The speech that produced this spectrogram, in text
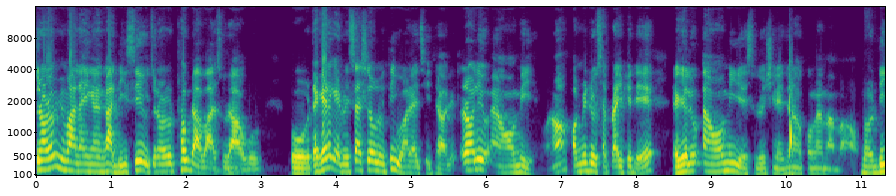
ကျွန်တော်တို့မြန်မာနိုင်ငံကဒီဆေးကိုကျွန်တော်တို့ထုတ်တာပါဆိုတာကိုဟိုတကယ်တကယ် research လုပ်လို့သိသွားတဲ့အချိန်ကျတော့လေတော်တော်လေးကိုအံ့ဩမိတယ် ပေါ့နော် community တို့ surprise ဖြစ်တယ်တကယ်လို့အံ့ဩမိတယ်ဆိုလို့ရှိရင်ကျွန်တော် comment မှတ်ပါအောင်ဟိုဒီ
